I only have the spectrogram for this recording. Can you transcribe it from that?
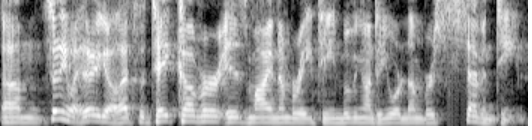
Um, so anyway, there you go. That's the take cover. Is my number 18. Moving on to your number 17.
